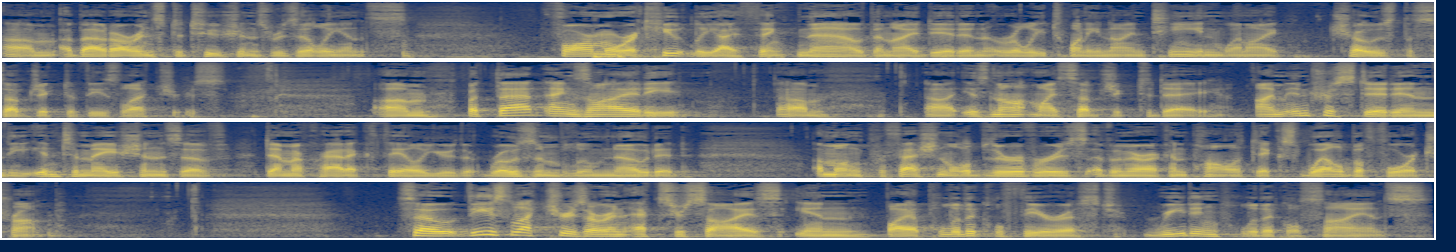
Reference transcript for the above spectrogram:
um, about our institution's resilience far more acutely, I think, now than I did in early 2019 when I chose the subject of these lectures. Um, but that anxiety um, uh, is not my subject today. I'm interested in the intimations of democratic failure that Rosenblum noted among professional observers of American politics well before Trump. So these lectures are an exercise in, by a political theorist, reading political science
